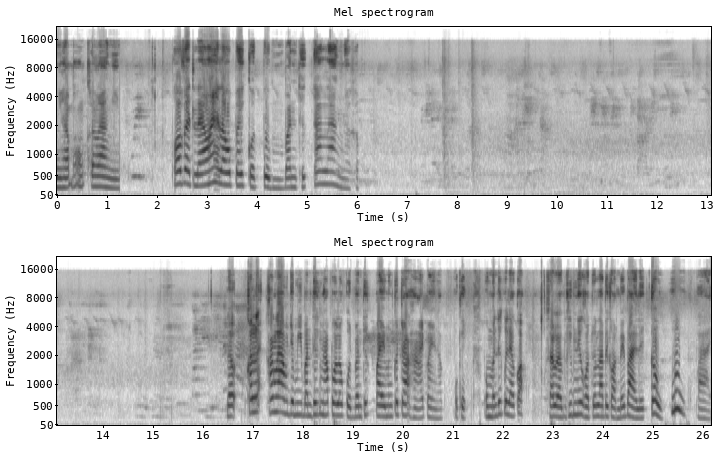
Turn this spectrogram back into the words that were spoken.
นี่ครับห้องข้างล่างนี้ พอเสร็จแล้วให้เราไปกดปุ่มบันทึกด้านล่างนะครับ แล้วข้างล่างมันจะมีบันทึกนะพอเรากดบันทึกไปมันก็จะหายไปนะครับ โอเค ผมบันทึกไปแล้วก็สำหรับคลิปนี้ขอตัวลาไปก่อน บ๊ายบายเลย go วู้บาย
